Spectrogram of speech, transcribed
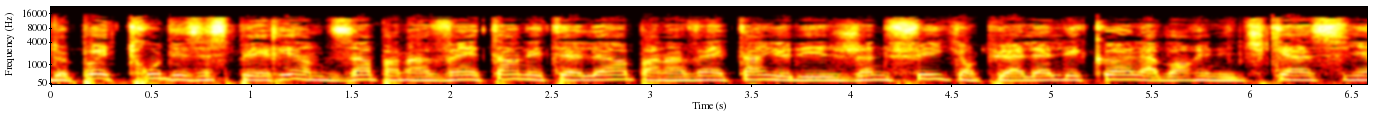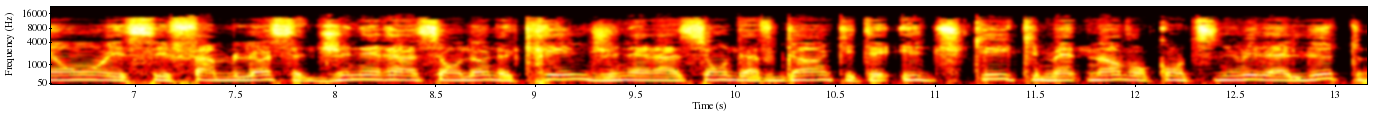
de pas être trop désespéré en me disant, pendant 20 ans, on était là, pendant 20 ans, il y a des jeunes filles qui ont pu aller à l'école, avoir une éducation et ces femmes-là, cette génération-là, on a créé une génération d'Afghans qui étaient éduqués, qui maintenant vont continuer la lutte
